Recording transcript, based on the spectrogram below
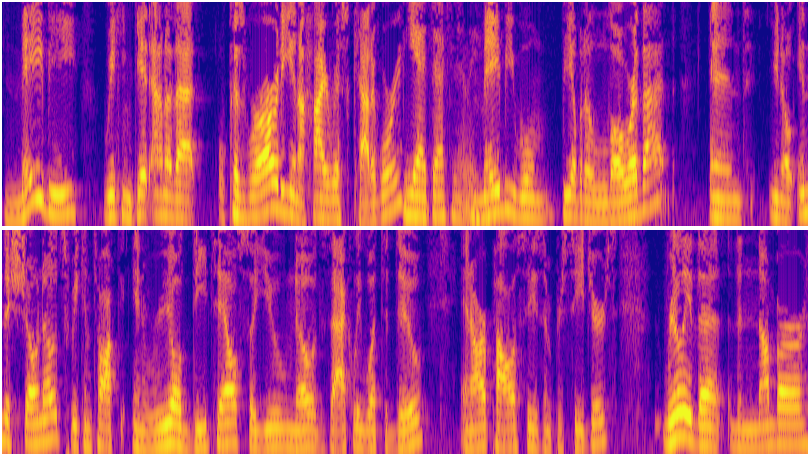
maybe we can get out of that because we're already in a high risk category. yeah, definitely. Maybe we'll be able to lower that. And you know, in the show notes, we can talk in real detail so you know exactly what to do and our policies and procedures. Really, the the number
